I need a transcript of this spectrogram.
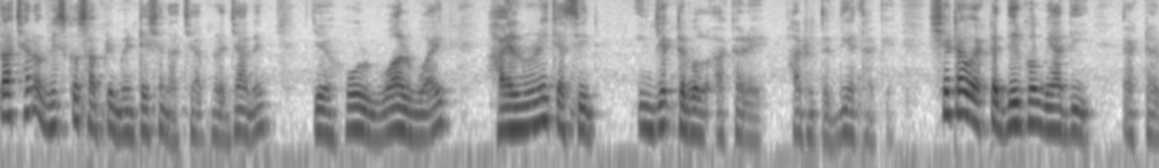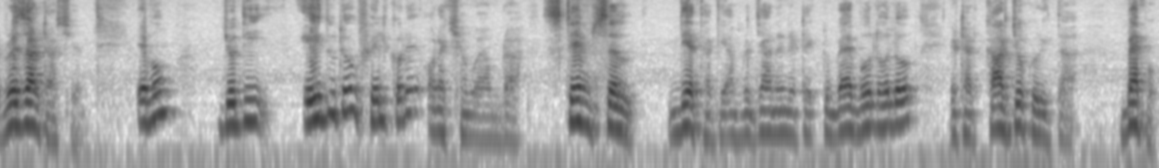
তাছাড়া ভিস্কো সাপ্লিমেন্টেশন আছে, আপনারা জানেন যে whole world wide hyaluronic acid injectable আকারে হাঁটুতে দিয়ে থাকে। সেটাও একটা দীর্ঘমেয়াদী একটা রেজাল্ট আসে। এবং যদি এই দুটোও ফেল করে, অনেক সময় আমরা স্টেম সেল দিয়ে থাকি। আমরা জানেন এটা একটু ব্যয়বহুল হলেও এটার কার্যকারিতা ব্যাপক।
